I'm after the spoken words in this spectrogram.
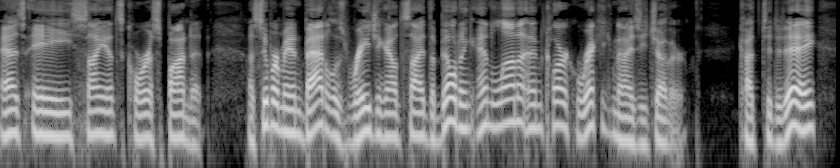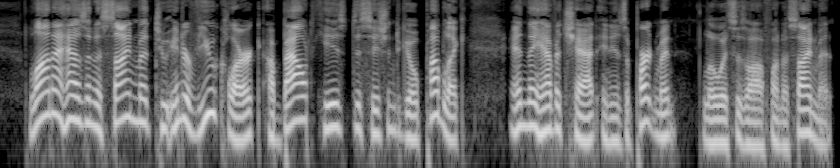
as a science correspondent. A Superman battle is raging outside the building, and Lana and Clark recognize each other. Cut to today. Lana has an assignment to interview Clark about his decision to go public, and they have a chat in his apartment. Lois is off on assignment.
